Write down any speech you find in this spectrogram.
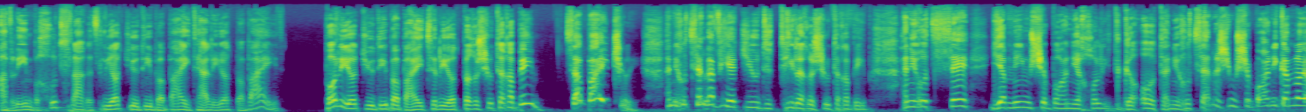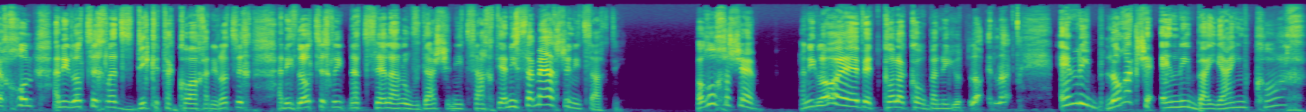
אבל אם בחוץ לארץ להיות יהודי בבית היה להיות בבית, פה להיות יהודי בבית זה להיות ברשות הרבים. זה הבית שלי. אני רוצה להביא את יהודתי לרשות הרבים. אני רוצה ימים שבו אני יכול להתגאות. אני רוצה אנשים שבו אני גם לא יכול, אני לא צריך להצדיק את הכוח, אני לא צריך, אני לא צריך להתנצל על העובדה שניצחתי. אני שמח שניצחתי. ברוך השם. אני לא אוהב את כל הקורבניות, לא, לא, אין לי, לא רק שאין לי בעיה עם כוח,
